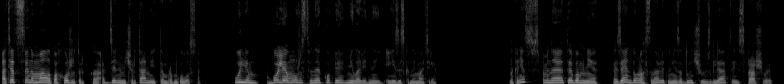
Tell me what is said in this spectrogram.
Отец с сыном мало похожи, только отдельными чертами и тембром голоса. Уильям – более мужественная копия миловидной и изысканной матери. Наконец вспоминают и обо мне. Хозяин дома останавливает на мне задумчивый взгляд и спрашивает.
